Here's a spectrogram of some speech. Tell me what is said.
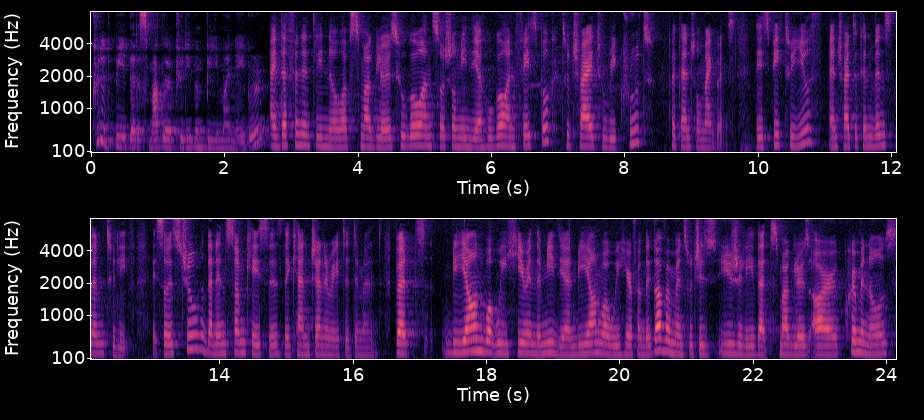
could it be that a smuggler could even be my neighbor? I definitely know of smugglers who go on social media, who go on Facebook to try to recruit potential migrants. They speak to youth and try to convince them to leave. So it's true that in some cases they can generate a demand. But beyond what we hear in the media and beyond what we hear from the governments, which is usually that smugglers are criminals,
